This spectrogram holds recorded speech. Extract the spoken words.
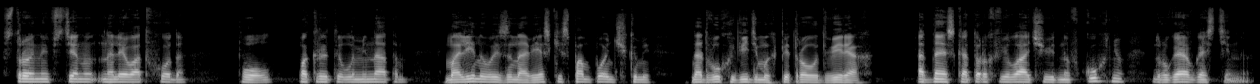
встроенный в стену налево от входа, пол, покрытый ламинатом, малиновые занавески с помпончиками на двух видимых Петровых дверях, одна из которых вела, очевидно, в кухню, другая — в гостиную.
